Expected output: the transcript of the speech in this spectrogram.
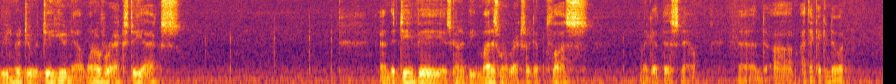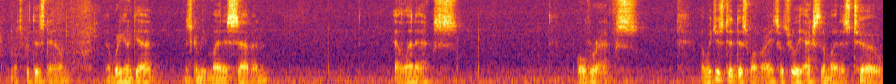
we're going to do a du now, 1 over x dx. And the dv is going to be minus 1 over x, so I get plus, and I get this now. And uh, I think I can do it. Let's put this down. And what are you going to get? It's going to be minus 7 ln x over x. And we just did this one, right? So it's really x to the minus 2,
